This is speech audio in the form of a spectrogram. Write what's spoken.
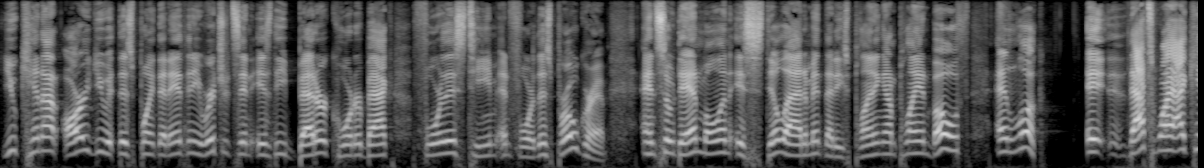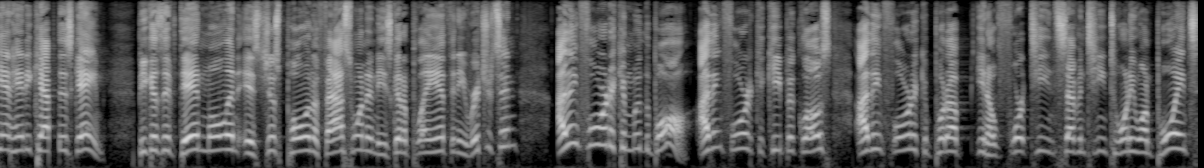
you cannot argue at this point that Anthony Richardson is the better quarterback for this team and for this program. And so Dan Mullen is still adamant that he's planning on playing both. And look, it, that's why I can't handicap this game. Because if Dan Mullen is just pulling a fast one and he's going to play Anthony Richardson, I think Florida can move the ball. I think Florida can keep it close. I think Florida can put up, you know, 14, 17, 21 points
